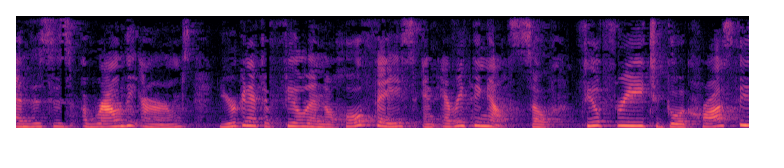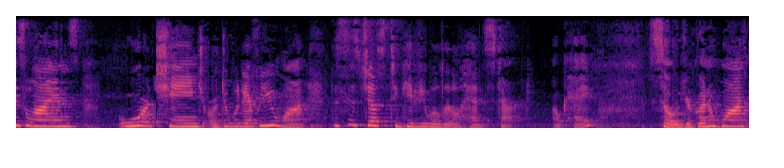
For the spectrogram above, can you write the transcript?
and this is around the arms. You're gonna have to fill in the whole face and everything else. So feel free to go across these lines or change or do whatever you want. This is just to give you a little head start, okay? So you're gonna want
